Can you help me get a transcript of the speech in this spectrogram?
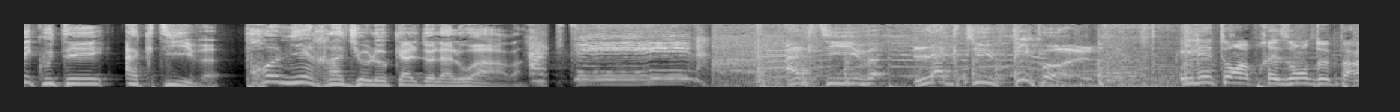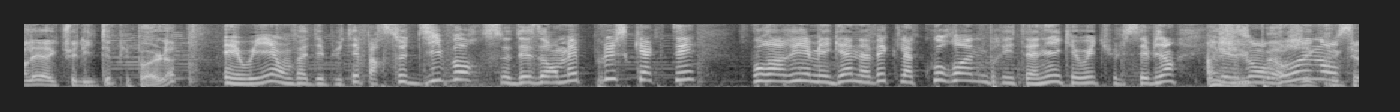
Vous écoutez Active, première radio locale de la Loire. Active. Active, l'actu People. Il est temps à présent de parler actualité people. Et oui, on va débuter par ce divorce désormais plus qu'acté pour Harry et Meghan avec la couronne britannique. Et oui, tu le sais bien, Ah, ils ont peur, renoncé.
